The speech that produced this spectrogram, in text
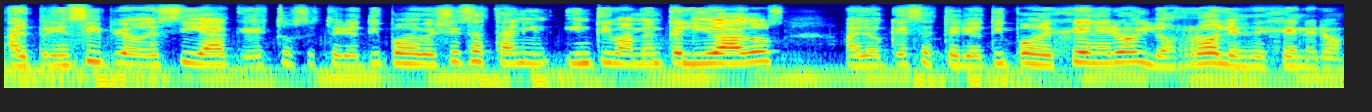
al, principio decía que estos estereotipos de belleza están íntimamente ligados a lo que es estereotipos de género y los roles de género,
